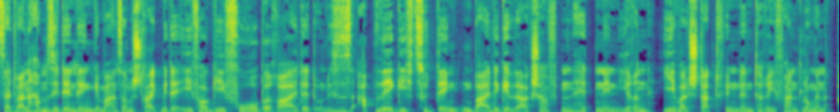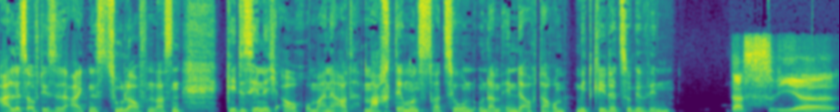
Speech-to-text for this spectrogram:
Seit wann haben Sie denn den gemeinsamen Streik mit der EVG vorbereitet? Und ist es abwegig zu denken, beide Gewerkschaften hätten in ihren jeweils stattfindenden Tarifverhandlungen alles auf dieses Ereignis zulaufen lassen? Geht es hier nicht auch um eine Art Machtdemonstration und am Ende auch darum, Mitglieder zu gewinnen? Dass wir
